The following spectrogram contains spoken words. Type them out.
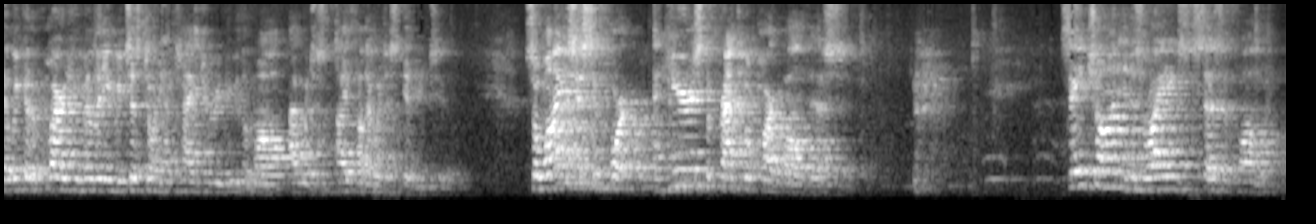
that we could acquire humility. We just don't have time to review them all. I would just I thought I would just give you two. So why is this important? And here's the practical part of all this. St. John in his writings says the following.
